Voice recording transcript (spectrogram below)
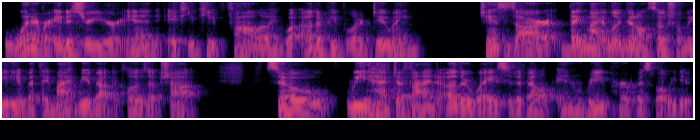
whatever industry you're in, if you keep following what other people are doing, chances are they might look good on social media, but they might be about to close up shop. So we have to find other ways to develop and repurpose what we do.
